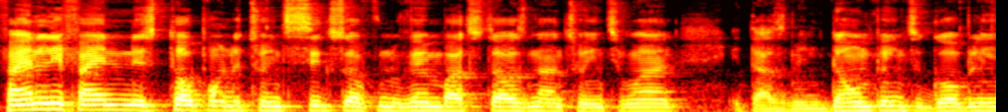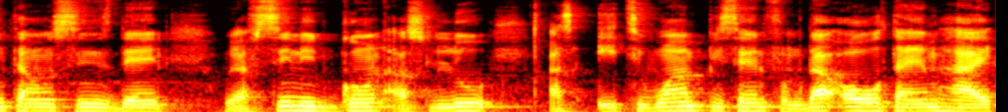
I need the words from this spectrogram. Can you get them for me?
Finally finding its top on the 26th of November 2021, it has been dumping to Goblin Town since then. We have seen it gone as low as 81% from that all-time high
